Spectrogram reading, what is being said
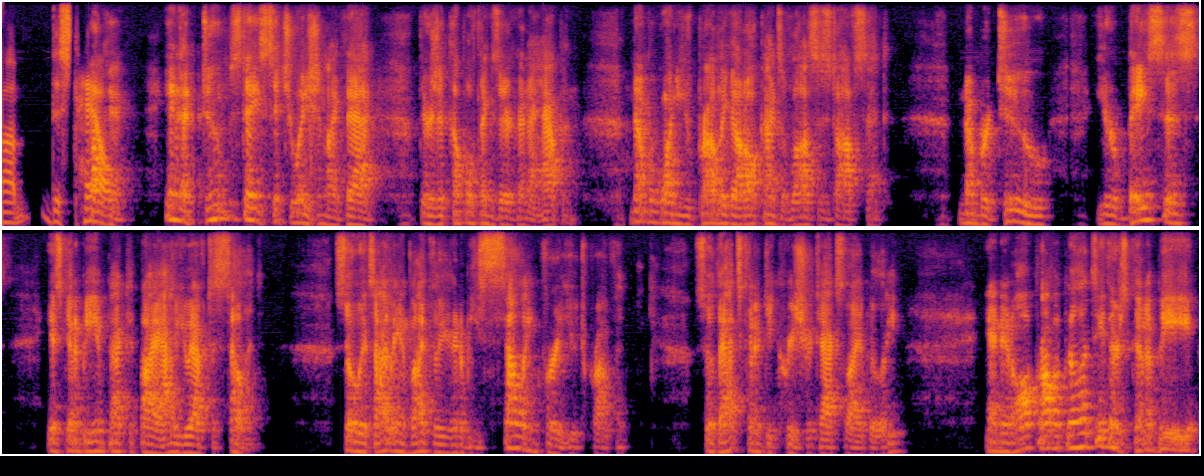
um, this tail? Okay. In a doomsday situation like that, there's a couple things that are going to happen. Number one, you've probably got all kinds of losses to offset. Number two, your basis is going to be impacted by how you have to sell it. So it's highly unlikely you're going to be selling for a huge profit. So that's going to decrease your tax liability. And in all probability, there's going to be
